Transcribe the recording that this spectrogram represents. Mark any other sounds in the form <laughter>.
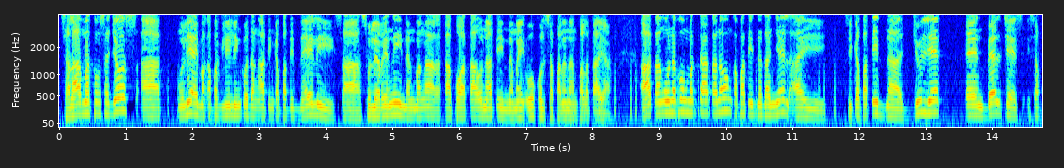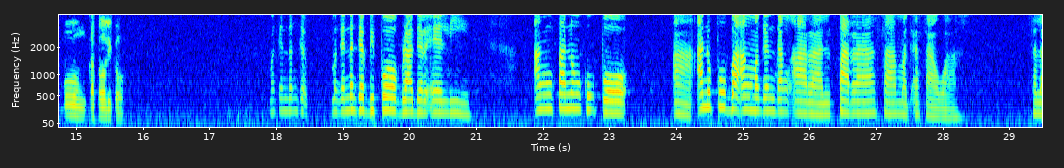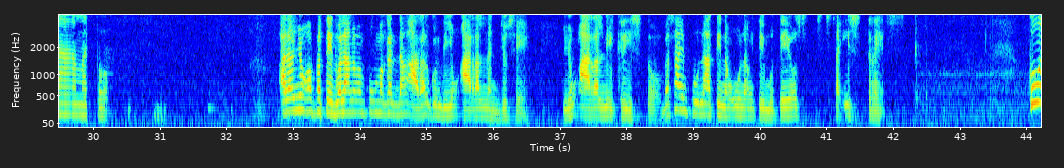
Salamat po sa Diyos at muli ay makapaglilingkod ang ating kapatid na Eli sa suliranin ng mga kapwa-tao natin na may ukol sa pananampalataya. At ang una pong magtatanong, kapatid na Daniel, ay si kapatid na Juliet and Belches, isa pong katoliko. Magandang, ga- magandang gabi po, Brother Eli. Ang tanong ko po, ah, ano po ba ang magandang aral para sa mag-asawa? Salamat po. Alam nyo kapatid, wala naman pong magandang aral kundi yung aral ng Diyos eh. Yung aral ni Kristo. Basahin po natin ang unang Timoteo sa stress.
